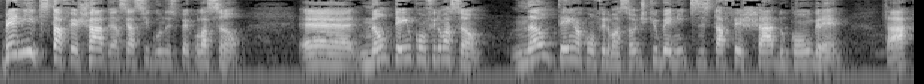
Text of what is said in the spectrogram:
Benítez está fechado, essa é a segunda especulação. É, não tenho confirmação. Não tenho a confirmação de que o Benítez está fechado com o Grêmio, tá?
